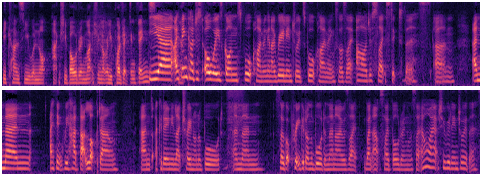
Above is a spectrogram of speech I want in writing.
because you were not actually bouldering much? You're not really projecting things? Yeah, I yeah. think I just always gone sport climbing and I really enjoyed sport climbing. So I was like, oh, I'll just like stick to this. Um, and then I think we had that lockdown and I could only like train on a board. And then, so I got pretty good on the board. And then I was like, went outside bouldering and was like, oh, I actually really enjoy this.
